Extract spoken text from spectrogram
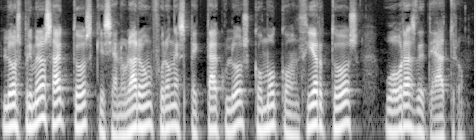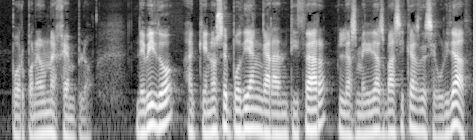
los primeros actos que se anularon fueron espectáculos como conciertos u obras de teatro, por poner un ejemplo, debido a que no se podían garantizar las medidas básicas de seguridad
